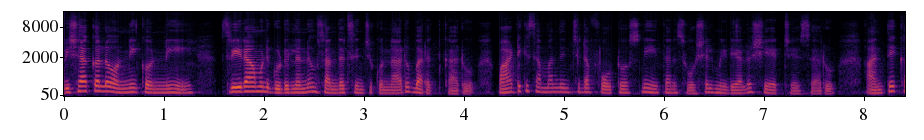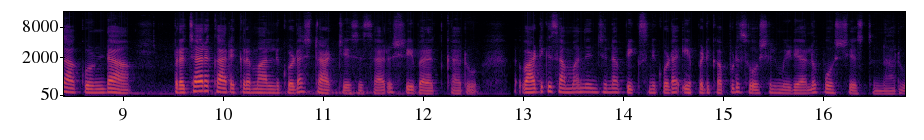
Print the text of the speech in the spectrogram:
విశాఖలోని కొన్ని శ్రీరాముడి గుడులను సందర్శించుకున్నారు భరత్ గారు. వాటికి సంబంధించిన ఫొటోస్ని తన సోషల్ మీడియాలో షేర్ చేశారు. అంతేకాకుండా ప్రచార కార్యక్రమాలను కూడా స్టార్ట్ చేసేశారు శ్రీ భరత్ గారు. వాటికి సంబంధించిన పిక్స్‌ని కూడా ఎప్పటికప్పుడు సోషల్ మీడియాలో పోస్ట్ చేస్తున్నారు.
